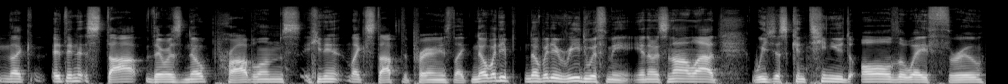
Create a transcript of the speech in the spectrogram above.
Like it didn't stop. There was no problems. He didn't like stop the prayer. He's like, nobody, nobody read with me. You know, it's not allowed. We just continued all the way through.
